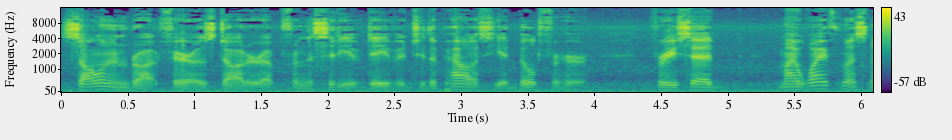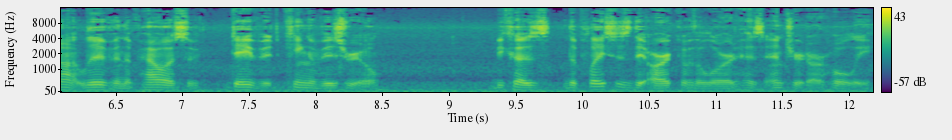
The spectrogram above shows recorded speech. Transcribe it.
Solomon brought Pharaoh's daughter up from the city of David to the palace he had built for her, for he said, My wife must not live in the palace of David, king of Israel, because the places the ark of the Lord has entered are holy.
